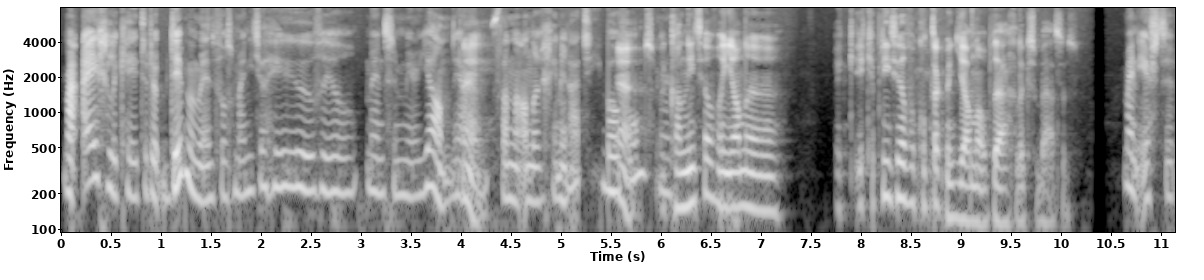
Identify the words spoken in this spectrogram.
Maar eigenlijk heten er op dit moment volgens mij niet zo heel veel mensen meer Jan. Ja, Nee. Van een andere generatie boven Ja, ons. Maar ik kan niet heel veel Janne... Ik, ik heb niet heel veel contact met Janne op dagelijkse basis. Mijn eerste,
